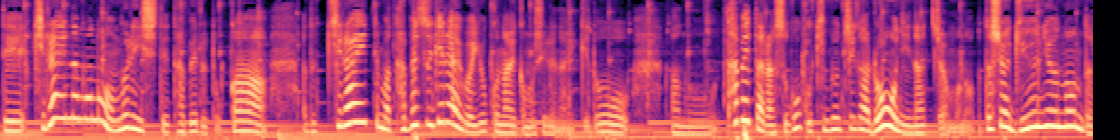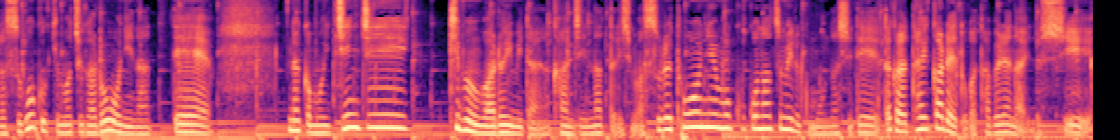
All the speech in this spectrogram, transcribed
で嫌いなものを無理して食べるとかあと嫌いって、まあ、食べず嫌いは良くないかもしれないけどあの食べたらすごく気持ちがローになっちゃうもの。私は牛乳飲んだらすごく気持ちがローになってなんかもう一日気分悪いみたいな感じになったりしますそれ豆乳もココナッツミルクも同じでだからタイカレーとか食べれないですし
